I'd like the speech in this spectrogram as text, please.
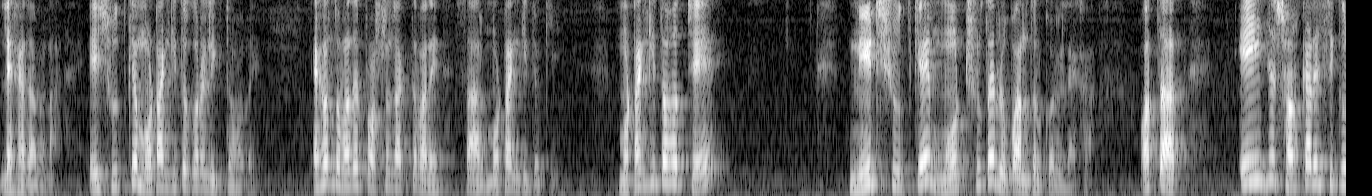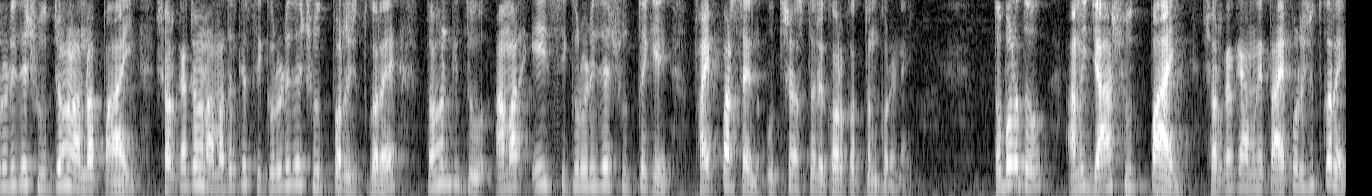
লেখা যাবে না। এই সুদকে মোটাঙ্কিত করে লিখতে হবে। এখন তোমাদের প্রশ্ন জাগতে পারে, স্যার, মোটাঙ্কিত কি? মোটাঙ্কিত হচ্ছে নিট সুদকে মোট সুদে রূপান্তর করে লেখা। অর্থাৎ এই যে সরকারি সিকিউরিটিজের সুদ যখন আমরা পাই, সরকার যখন আমাদেরকে সিকিউরিটিজের সুদ পরিশোধ করে, তখন কিন্তু আমার এই সিকিউরিটিজের সুদ থেকে ফাইভ পার্সেন্ট উৎসস্তরে করকর্তন করে নেয়। তো বলতো, আমি যা সুদ পাই সরকারকে আমাকে তাই পরিশোধ করে?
